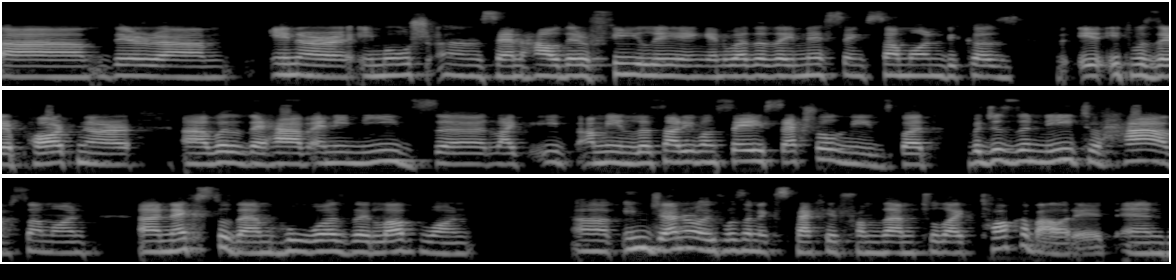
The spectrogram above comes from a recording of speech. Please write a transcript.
uh, their um, inner emotions and how they're feeling and whether they're missing someone because it, it was their partner uh, whether they have any needs uh, like i mean let's not even say sexual needs but but just the need to have someone uh, next to them who was their loved one uh, in general it wasn't expected from them to like talk about it. And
